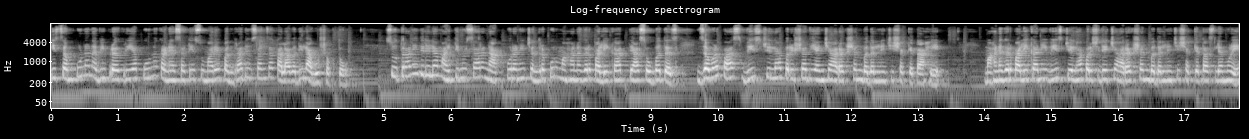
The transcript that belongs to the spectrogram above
ही संपूर्ण नवी प्रक्रिया पूर्ण करण्यासाठी सुमारे पंधरा दिवसांचा कालावधी लागू शकतो. सूत्रांनी दिलेल्या माहितीनुसार नागपूर आणि चंद्रपूर महानगरपालिका त्यासोबतच जवळपास वीस जिल्हा परिषद यांचे आरक्षण बदलण्याची शक्यता आहे. महानगरपालिकांनी वीस जिल्हा परिषदेचे आरक्षण बदलण्याची शक्यता असल्यामुळे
